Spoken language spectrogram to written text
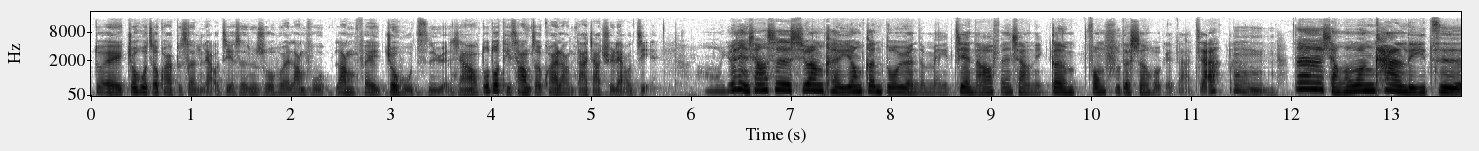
对救护这块不是很了解，甚至说会浪费浪费救护资源，想要多多提倡这块，让大家去了解。哦，有点像是希望可以用更多元的媒介，然后分享你更丰富的生活给大家。嗯，那想问问看，梨子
